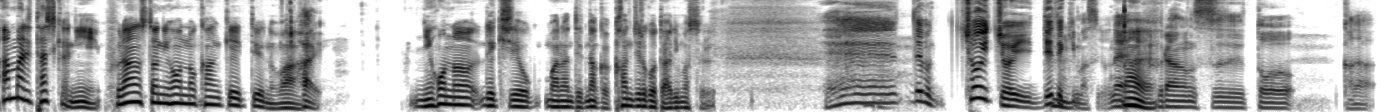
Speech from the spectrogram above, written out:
あんまり確かにフランスと日本の関係っていうのは、はい。日本の歴史を学んでなんか感じることあります？えー、でもちょいちょい出てきますよね、うん。はい。フランスとか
